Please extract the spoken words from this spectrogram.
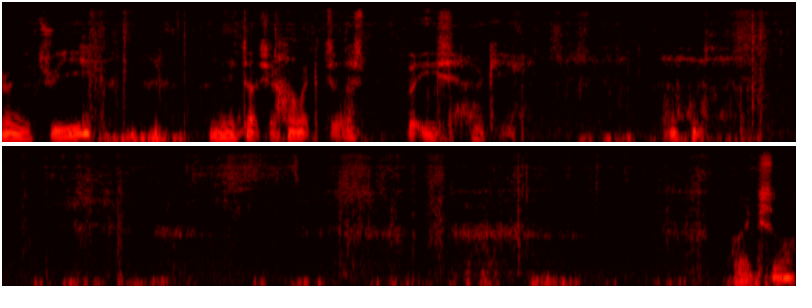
Around the tree. And you attach your hammock to this base. Okay. like so.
